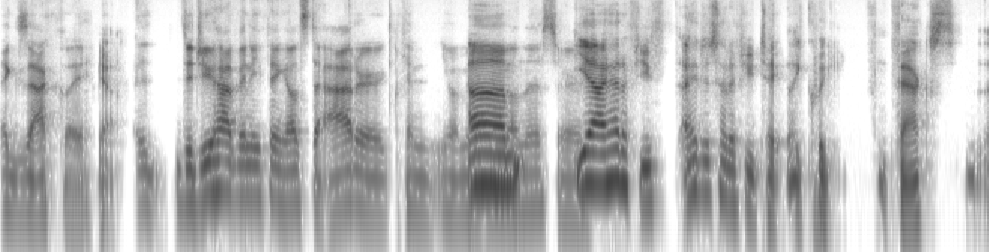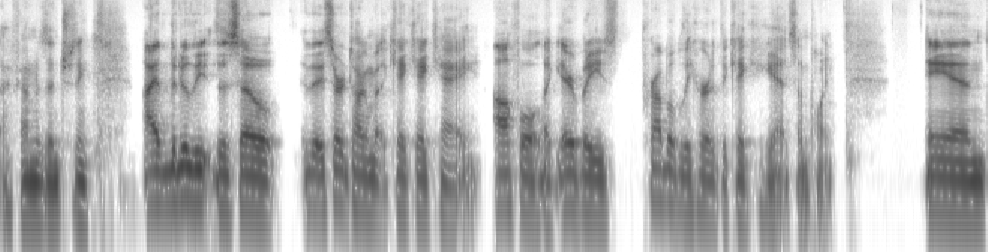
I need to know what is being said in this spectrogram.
Exactly. Yeah. Uh, Did you have anything else to add, or can you want me to Um, on this? Or Yeah, I had a few. I just had a few take like quick facts I found was interesting. I literally so they started talking about the KKK. Awful. Like everybody's probably heard of the KKK at some point. And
